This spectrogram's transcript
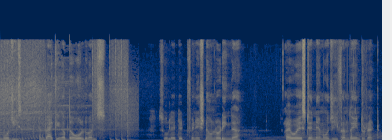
emojis and backing up the old ones. So let it finish downloading the iOS 10 emoji from the internet.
